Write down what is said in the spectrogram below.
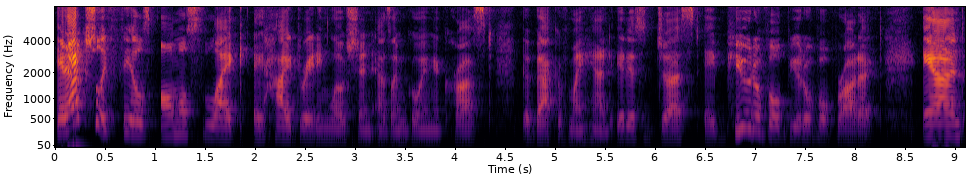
It actually feels almost like a hydrating lotion as i'm going across the back of my hand. It is just a beautiful beautiful product. And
